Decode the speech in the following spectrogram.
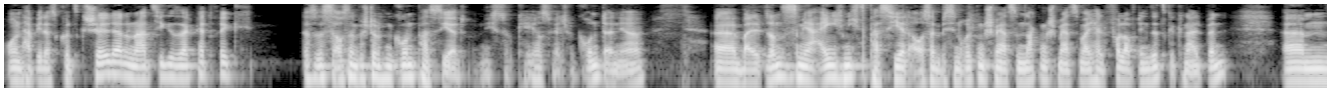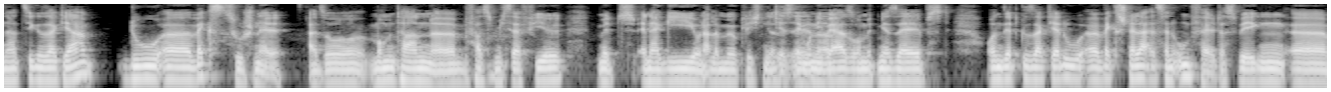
und habe ihr das kurz geschildert und dann hat sie gesagt, Patrick, das ist aus einem bestimmten Grund passiert. Und ich so, okay, aus welchem Grund denn, ja? Äh, weil sonst ist mir ja eigentlich nichts passiert, außer ein bisschen Rückenschmerzen, Nackenschmerzen, weil ich halt voll auf den Sitz geknallt bin. Ähm, hat sie gesagt, ja, du äh, wächst zu schnell. Also momentan äh, befasse ich mich sehr viel mit Energie und allem möglichen, Mit dem. Universum, mit mir selbst. Und sie hat gesagt, ja, du äh, wächst schneller als dein Umfeld. Deswegen äh,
